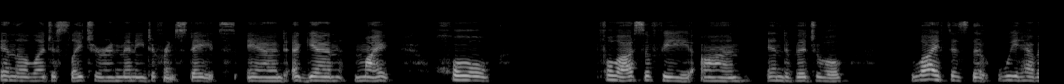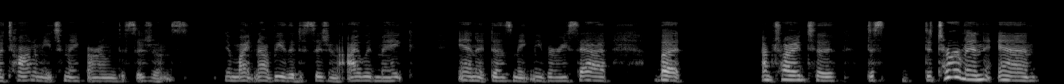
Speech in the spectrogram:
in the legislature in many different states. And again, my whole philosophy on individual life is that we have autonomy to make our own decisions. It might not be the decision I would make, and it does make me very sad, but I'm trying to dis- determine, and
